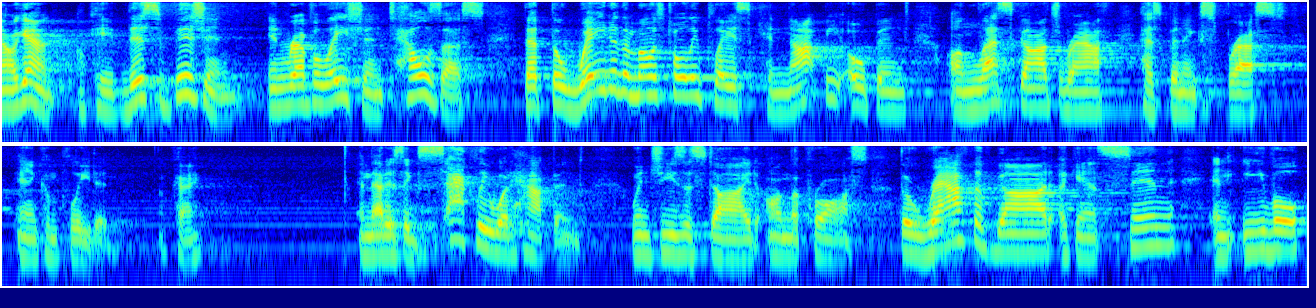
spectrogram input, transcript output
Now, again, okay, this vision in Revelation tells us that the way to the most holy place cannot be opened unless God's wrath has been expressed and completed. Okay? And that is exactly what happened when Jesus died on the cross. The wrath of God against sin and evil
